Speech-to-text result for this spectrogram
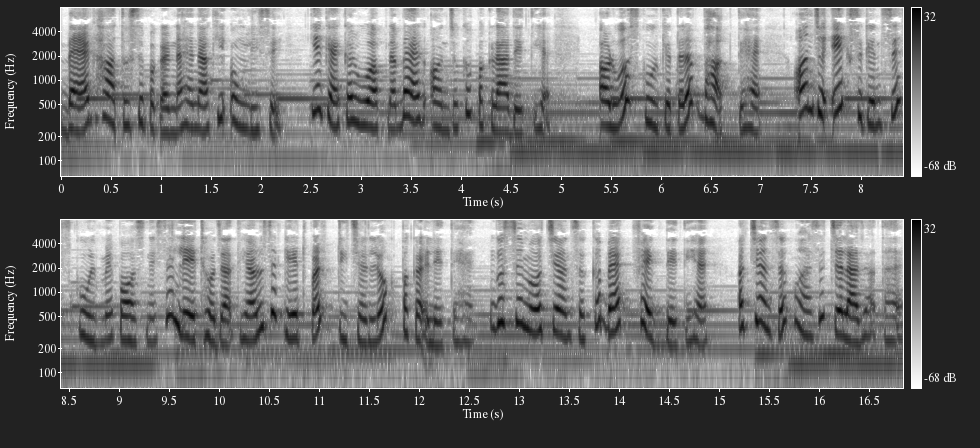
बैग हाथों से पकड़ना है, ना कि उंगली से। ये कहकर वो अपना बैग ऑनजो को पकड़ा देती है और वो स्कूल की तरफ़ भागते हैं। ऑनजो एक सेकंड से स्कूल में पहुँचने से लेट हो जाती है और उसे गेट पर टीचर लोग पकड़ लेते हैं। गुस्से में वो चौनसक का बैग फेंक देती है और चौनसक वहाँ से चला जाता है।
